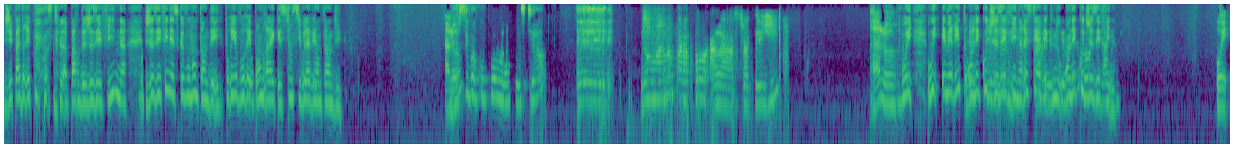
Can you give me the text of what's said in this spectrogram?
J'ai pas de réponse de la part de Joséphine. Joséphine, est-ce que vous m'entendez? Pourriez-vous répondre à la question si vous l'avez entendue? Allô? Merci beaucoup pour la question. Et normalement, par rapport à la stratégie. Allô? Oui, oui, émérite, on écoute Joséphine. Restez avec nous. On écoute Joséphine. Oui.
